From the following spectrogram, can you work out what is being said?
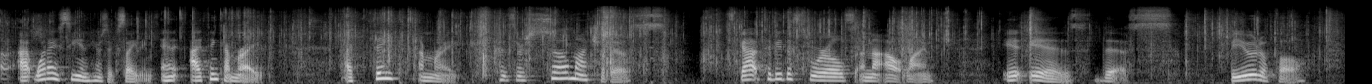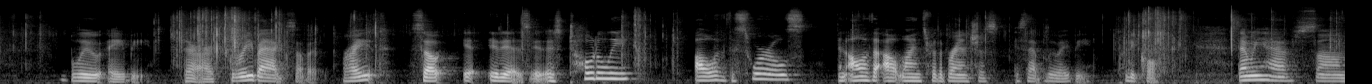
uh, what I see in here is exciting. And I think I'm right. I think I'm right because there's so much of this. It's got to be the swirls and the outline. It is this beautiful blue AB. There are three bags of it, right? So it, it is. It is totally all of the swirls and all of the outlines for the branches is that blue AB. Pretty cool. Then we have some,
